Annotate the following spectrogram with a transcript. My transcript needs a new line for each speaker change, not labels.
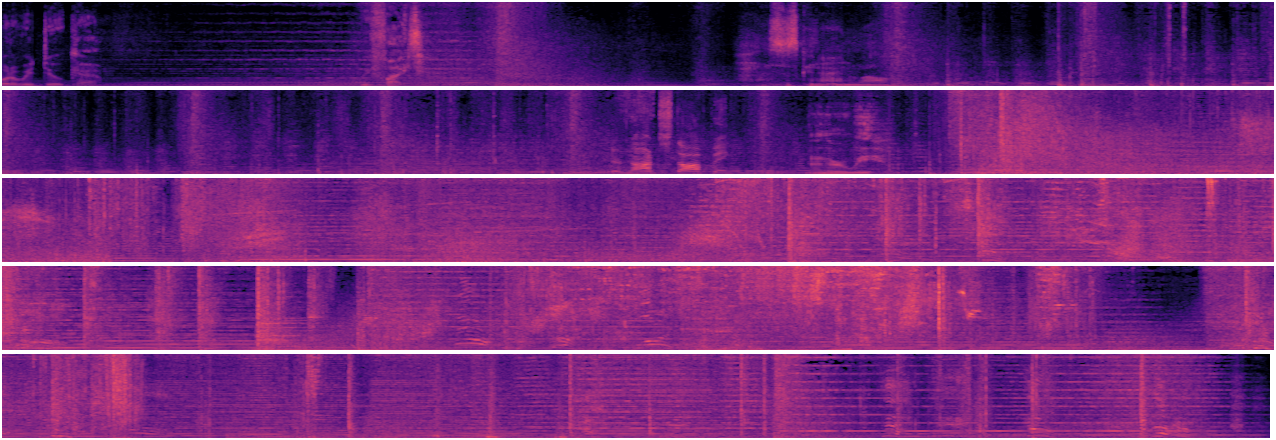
What do we do, Cap?
We fight.
This is gonna end well.
They're not stopping.
Neither are we.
